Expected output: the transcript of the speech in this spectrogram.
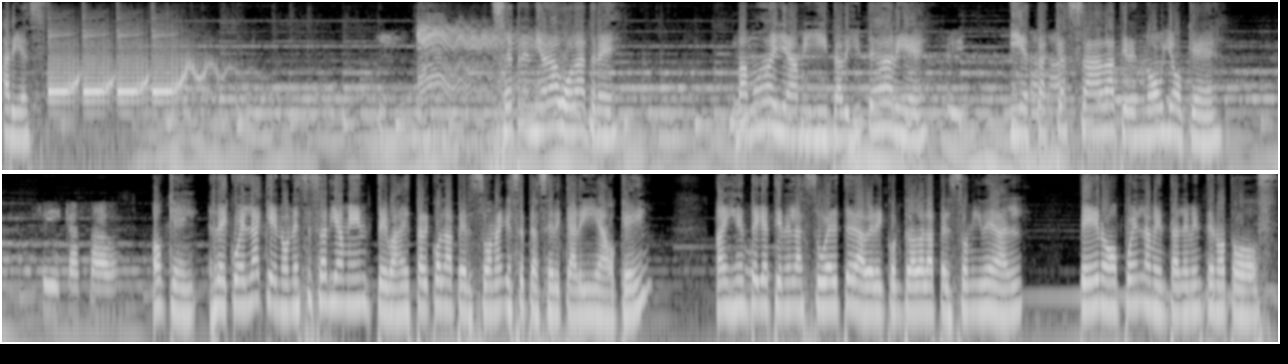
Aries. Se prendió la bola 3. Vamos allá, amiguita. Dijiste Aries. Sí. ¿Y estás Ajá. casada? ¿Tienes novio o qué? Sí, casada. Ok. Recuerda que no necesariamente vas a estar con la persona que se te acercaría, ¿ok? Hay gente que tiene la suerte de haber encontrado a la persona ideal, pero pues lamentablemente no todos.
